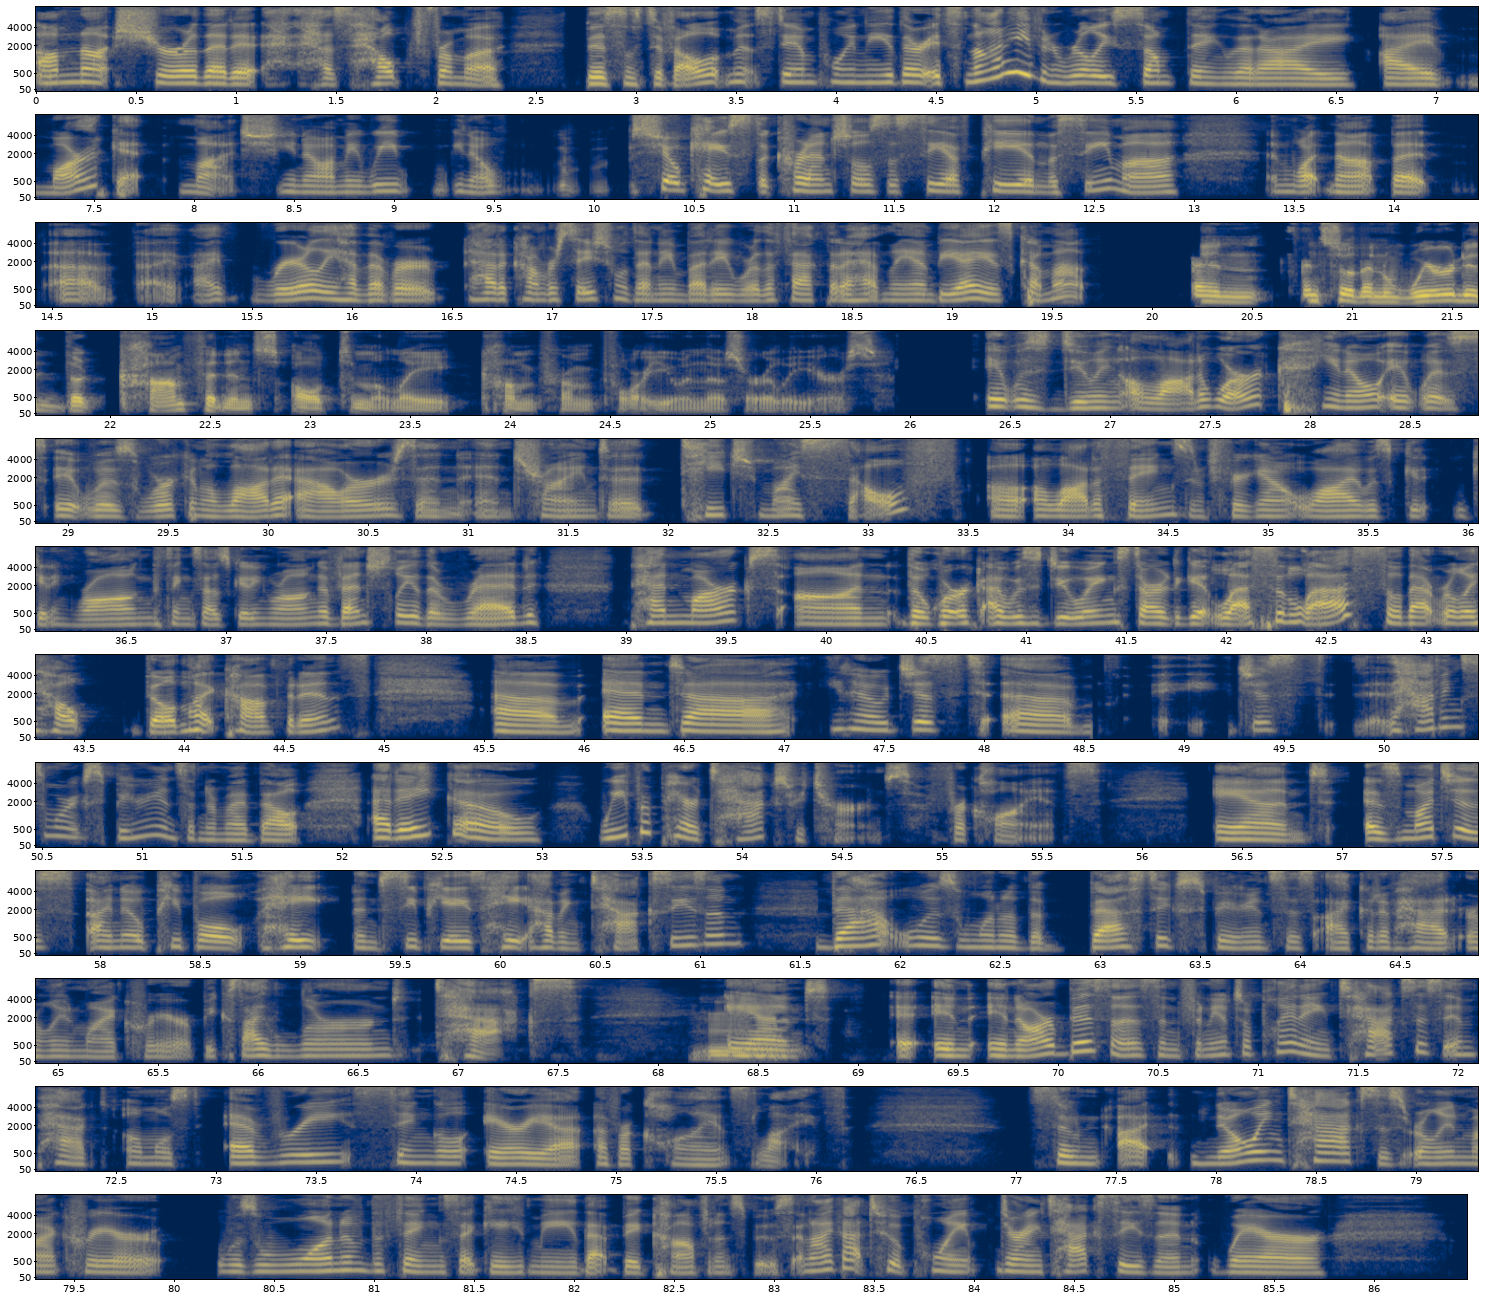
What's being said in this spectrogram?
I'm not sure that it has helped from a business development standpoint either. It's not even really something that I I market much. You know, I mean, we you know showcase the credentials, the CFP and the CIMA and whatnot, but uh, I, I rarely have ever had a conversation with anybody where the fact that I have my MBA has come up. And and so then where did the confidence ultimately come from for you in those early years? It was doing a lot of work, you know, it was it was working a lot of hours and and trying to teach myself a, a lot of things and figuring out why I was get, getting wrong, the things I was getting wrong. Eventually the red pen marks on the work I was doing started to get less and less, so that really helped build my confidence. Um, and uh, you know, just um, just having some more experience under my belt. At Ayco, we prepare tax returns for clients. And as much as I know people hate and CPAs hate having tax season, that was one of the best experiences I could have had early in my career because I learned tax. Mm. And in in our business and financial planning, taxes impact almost every single area of our client's life. So, I, knowing taxes early in my career was one of the things that gave me that big confidence boost. And I got to a point during tax season where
